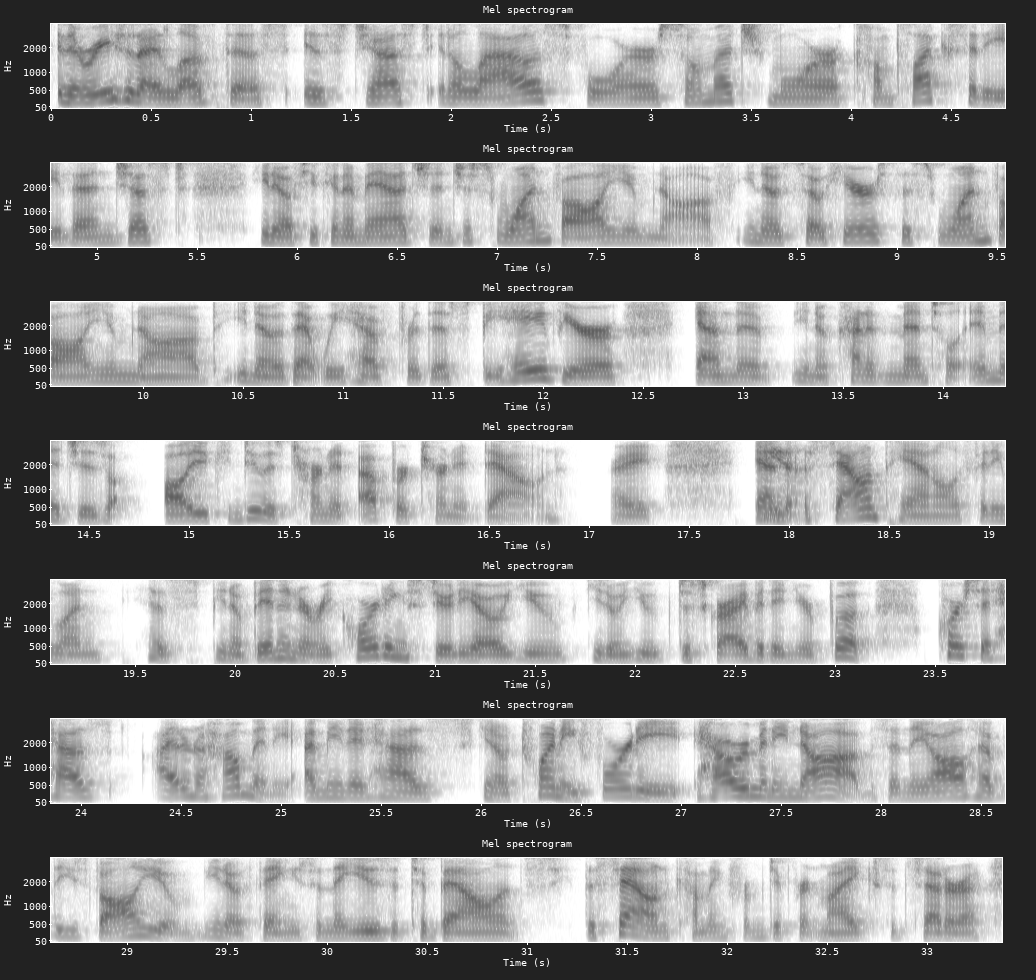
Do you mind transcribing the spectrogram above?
The reason I love this is just it allows for so much more complexity than just, you know, if you can imagine just one volume knob, you know, so here's this one volume knob, you know, that we have for this behavior and the, you know, kind of mental image is all you can do is turn it up or turn it down. Right. And Yeah. a sound panel, if anyone has, you know, been in a recording studio, you, you know, you describe it in your book. Of course, it has, I don't know how many. I mean, it has, you know, 20, 40, however many knobs, and they all have these volume, you know, things, and they use it to balance the sound coming from different mics, et cetera.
